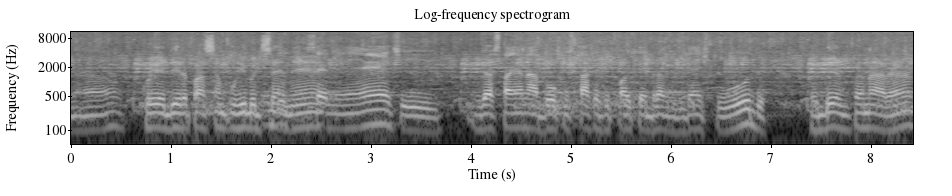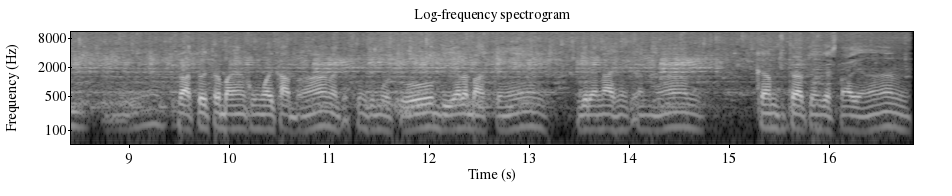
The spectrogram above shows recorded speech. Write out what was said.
Não. Colhedeira passando por riba de semente. Semente, gastanha na boca, estaca de pau quebrando os dentes, tudo. Rebentando arame. Trator trabalhando com moicabana, fundo de motor, biela batendo, engrenagem encanando, câmbio de trator engastalhando,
